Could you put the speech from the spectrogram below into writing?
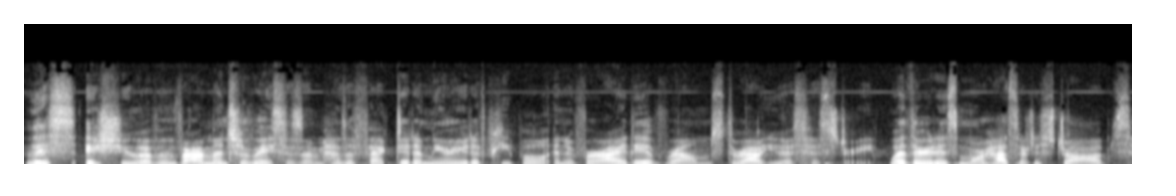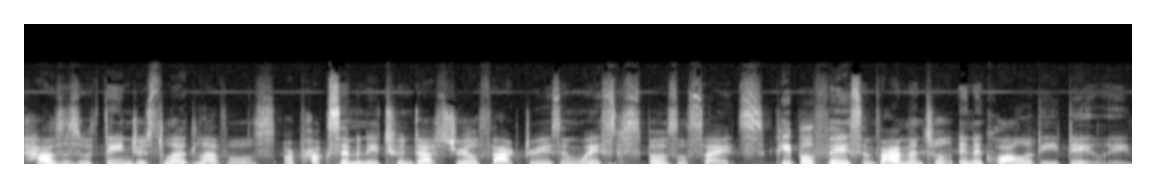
This issue of environmental racism has affected a myriad of people in a variety of realms throughout U.S. history. Whether it is more hazardous jobs, houses with dangerous lead levels, or proximity to industrial factories and waste disposal sites, people face environmental inequality daily.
